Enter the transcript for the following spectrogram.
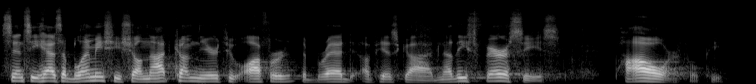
Since he has a blemish, he shall not come near to offer the bread of his God. Now, these Pharisees, powerful people,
